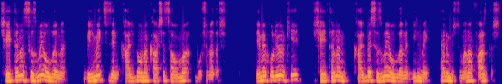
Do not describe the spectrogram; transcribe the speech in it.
Şeytanın sızma yollarını bilmeksizin kalbi ona karşı savunma boşunadır. Demek oluyor ki şeytanın kalbe sızma yollarını bilmek her Müslümana farzdır.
